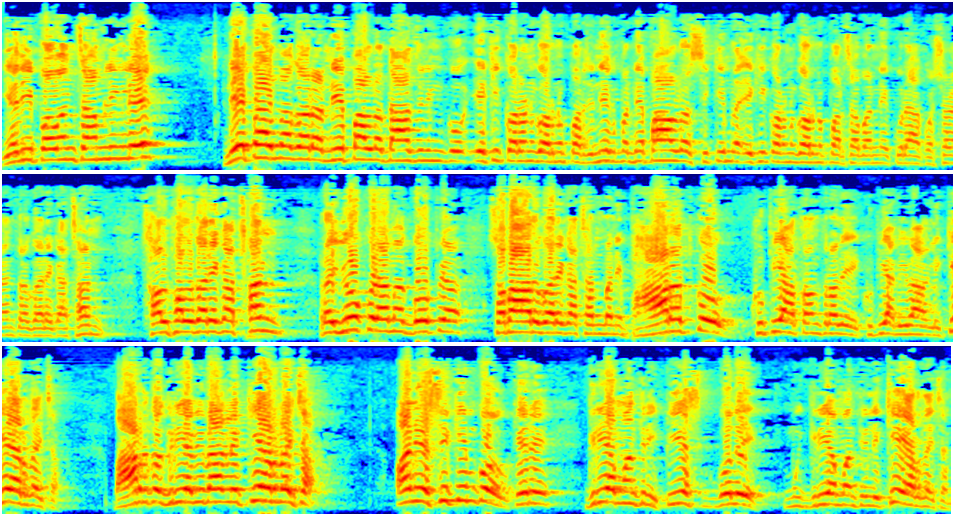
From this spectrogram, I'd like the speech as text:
यदि पवन चामलिङले नेपालमा गएर नेपाल र दार्जिलिङको एकीकरण गर्नुपर्छ नेपाल र सिक्किमलाई एकीकरण गर्नुपर्छ भन्ने कुराको षड्यन्त्र गरेका छन् छलफल गरेका छन् र यो कुरामा गोप्य सभाहरू गरेका छन् भने भारतको खुफिया तन्त्रले खुफिया विभागले के हेर्दैछ? भारतको गृह विभागले के हेर्दैछ? अनि सिक्किमको के अरे गृह मन्त्री पिएस गोले गृह मन्त्रीले के हेर्दैछन्?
